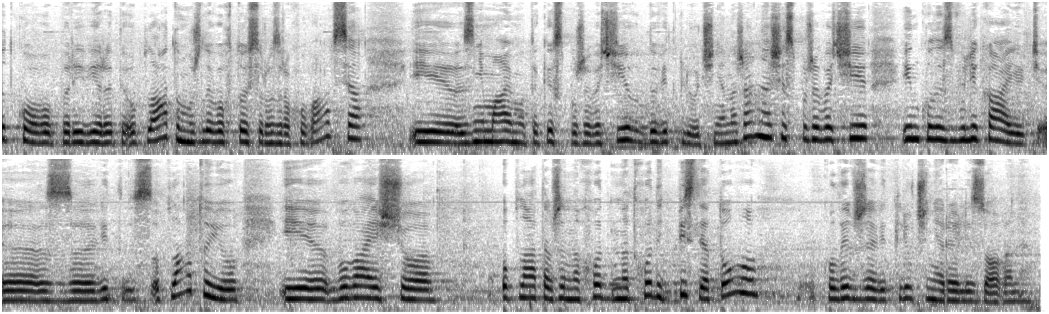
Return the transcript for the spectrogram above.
додатково перевірити оплату. Можливо, хтось розрахувався і знімаємо таких споживачів до відключення. На жаль, наші споживачі інколи зволікають е, з, від, з оплатою, і буває, що оплата вже надходить після того, коли вже відключення реалізоване.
